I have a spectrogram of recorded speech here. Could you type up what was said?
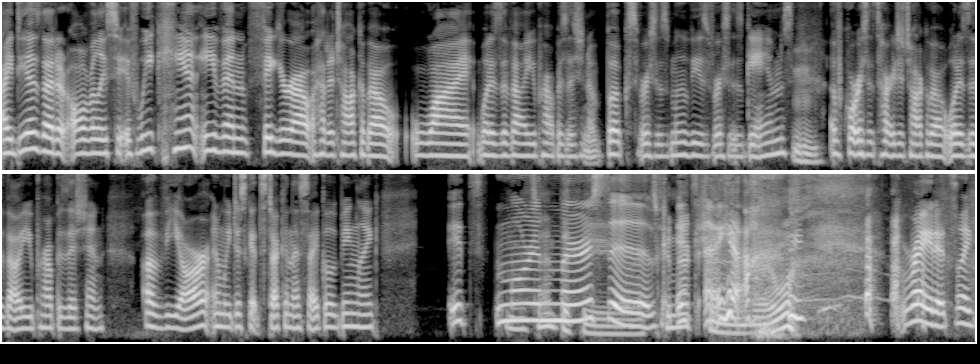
idea is that it all relates to if we can't even figure out how to talk about why, what is the value proposition of books versus movies versus games, Mhm. of course, it's hard to talk about what is the value proposition of VR. And we just get stuck in the cycle of being like, it's more It's empathy, immersive. it's connection, uh, yeah. right. It's like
